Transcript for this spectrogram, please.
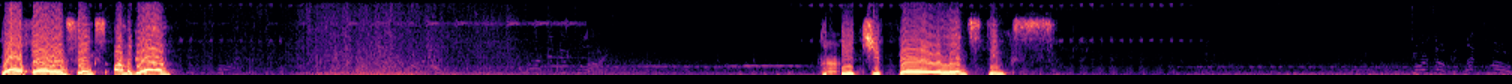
Yo, feral instincts on the ground. Uh. Get your feral instincts. Doors open. Let's move.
